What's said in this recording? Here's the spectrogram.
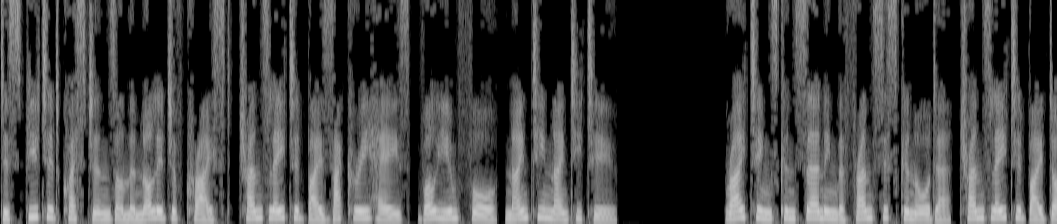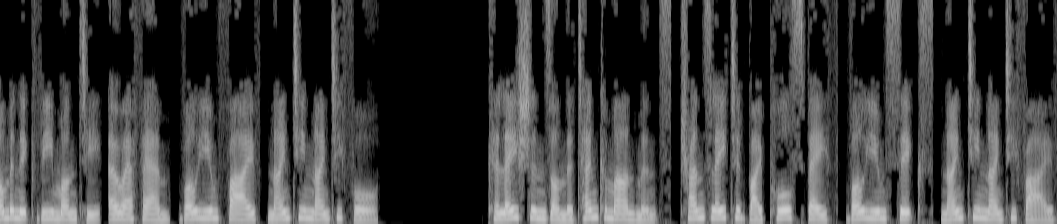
Disputed Questions on the Knowledge of Christ, translated by Zachary Hayes, Volume 4, 1992. Writings Concerning the Franciscan Order, translated by Dominic V. Monti, OFM, Volume 5, 1994. Collations on the Ten Commandments, translated by Paul Spaeth, Volume 6, 1995.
